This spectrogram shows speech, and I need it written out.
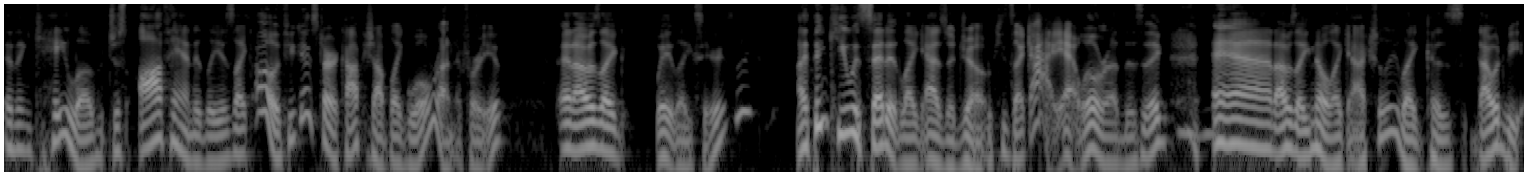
And then Caleb just offhandedly is like, "Oh, if you guys start a coffee shop, like we'll run it for you." And I was like, "Wait, like seriously?" I think he was said it like as a joke. He's like, "Ah, yeah, we'll run this thing." And I was like, "No, like actually, like cuz that would be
